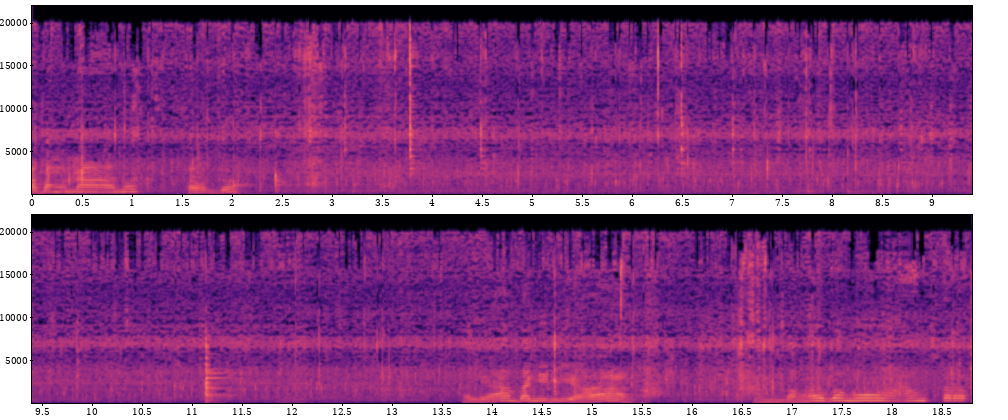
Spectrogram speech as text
abango na ano, tawag doon. Ayan, vanilya. Ang bango-bango, ang sarap,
